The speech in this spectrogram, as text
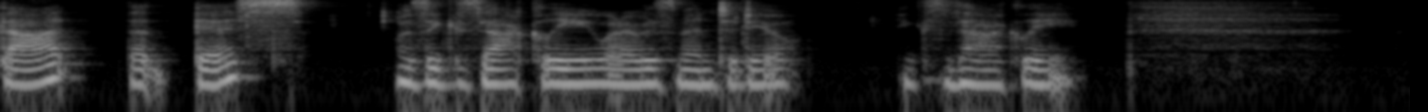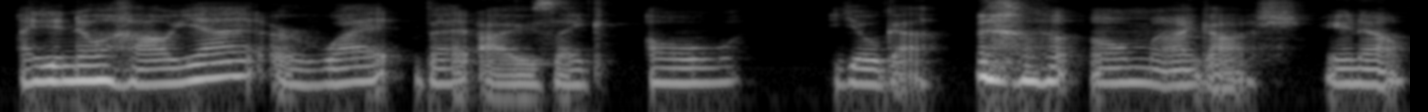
that that this was exactly what I was meant to do. Exactly. I didn't know how yet or what, but I was like, "Oh, yoga. oh my gosh." You know.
